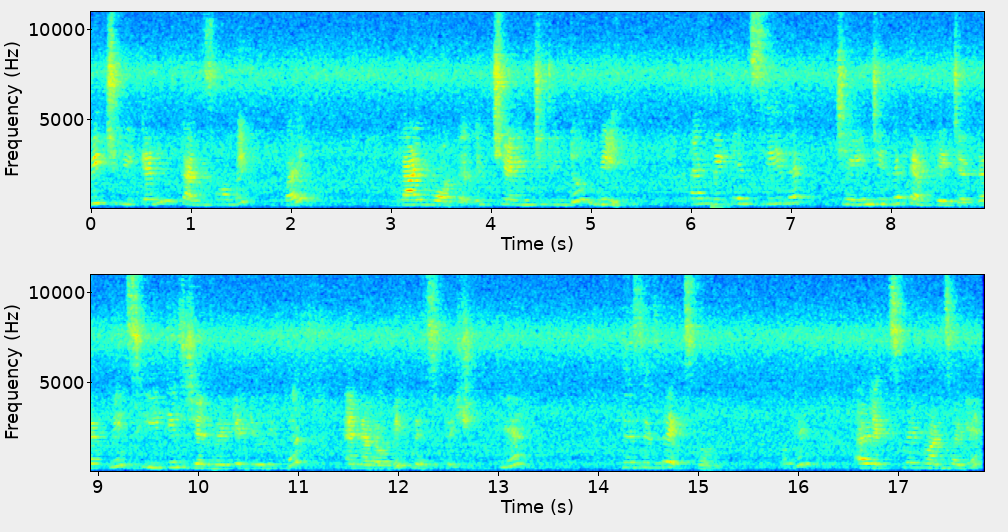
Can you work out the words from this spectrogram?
which we can confirm it by lime water. It changed into milk. And we can see that change in the temperature. That means heat is generated during the anaerobic respiration. Here, this is the experiment. Okay? I will explain once again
